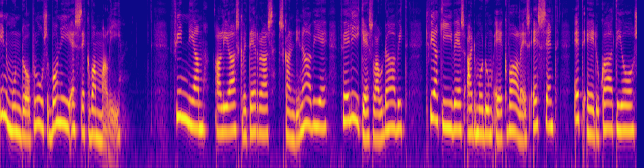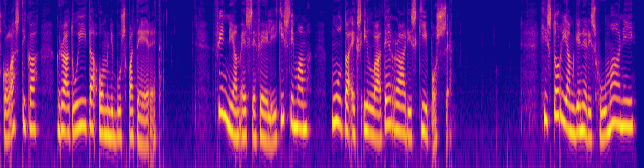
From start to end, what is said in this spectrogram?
in mundo plus boni esse quam malii. Finniam aliasque terras Scandinavie felices laudavit, quia kives admodum e quales essent, et educatio scholastica gratuita omnibus pateret. Finniam esse felicissimam, multa ex illa terradis kiposse. Historiam generis humani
